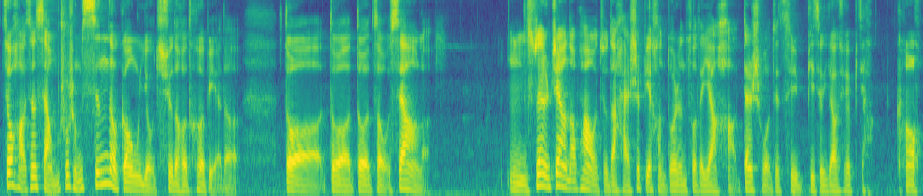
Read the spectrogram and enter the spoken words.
就好像想不出什么新的、更有趣的和特别的的的的走向了。嗯，虽然这样的话，我觉得还是比很多人做的要好，但是我对自己毕竟要求比较高。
